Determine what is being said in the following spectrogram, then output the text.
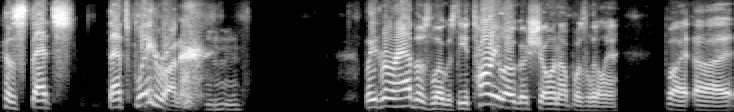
because that's that's Blade Runner. Mhm. Blade Runner had those logos. The Atari logo showing up was a little, eh, but uh,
